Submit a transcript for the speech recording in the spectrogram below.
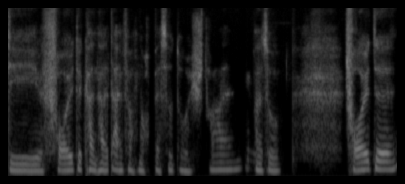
die Freude kann halt einfach noch besser durchstrahlen. Also Freude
